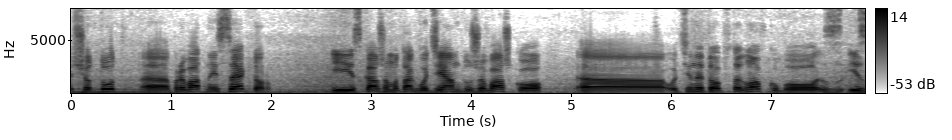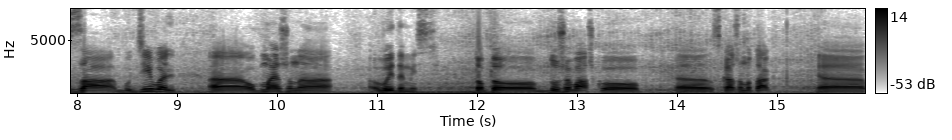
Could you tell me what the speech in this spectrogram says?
що тут приватний сектор, і, скажімо так, водіям дуже важко оцінити обстановку, бо із-за будівель е, обмежена видимість. Тобто дуже важко, е, скажімо так, е,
